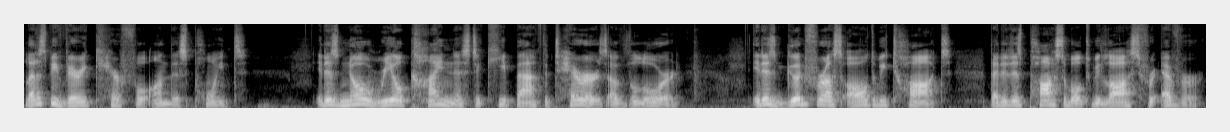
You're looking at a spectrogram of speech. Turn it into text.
Let us be very careful on this point. It is no real kindness to keep back the terrors of the Lord. It is good for us all to be taught that it is possible to be lost forever,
